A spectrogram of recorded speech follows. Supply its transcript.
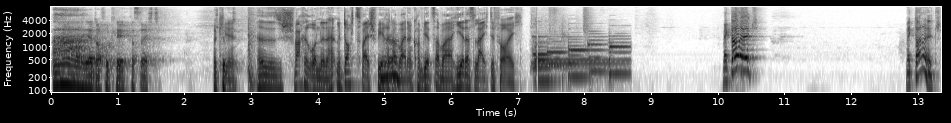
Ah, ja doch, okay, hast recht. Okay. Stimmt. Also das ist eine schwache Runde. Dann hatten wir doch zwei schwere dabei. Dann kommt jetzt aber hier das Leichte für euch. McDonald's! McDonald's!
